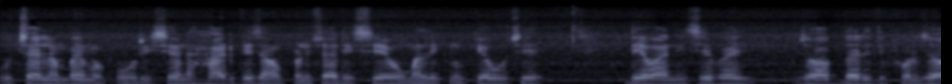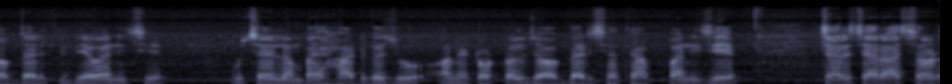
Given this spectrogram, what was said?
ઊંચાઈ લંબાઈમાં પૂરી છે અને હાડ ગજામાં પણ સારી છે એવું માલિકનું કહેવું છે. દેવાની છે ભાઈ. જવાબદારીથી ફૂલ જવાબદારીથી દેવાની છે. ઊંચાઈ લંબાઈ હાડ ગજો અને ટોટલ જવાબદારી સાથે આપવાની છે. ચારે ચાર આસળ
